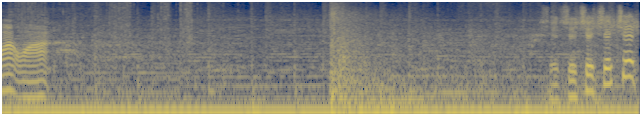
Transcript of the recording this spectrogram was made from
Wah wah. Shit, shit, shit, shit, shit.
